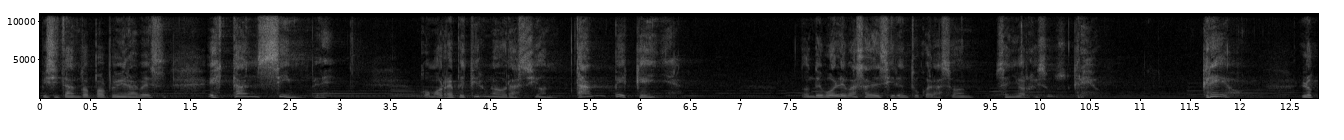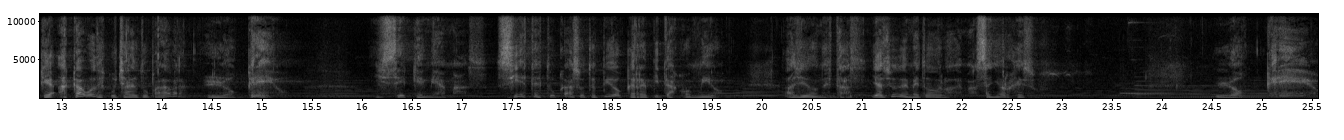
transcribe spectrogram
visitando por primera vez, es tan simple como repetir una oración tan pequeña, donde vos le vas a decir en tu corazón, Señor Jesús, creo, creo. Lo que acabo de escuchar de tu palabra, lo creo. Y sé que me amas. Si este es tu caso, te pido que repitas conmigo, allí donde estás, y ayúdeme todos los demás. Señor Jesús, lo creo.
